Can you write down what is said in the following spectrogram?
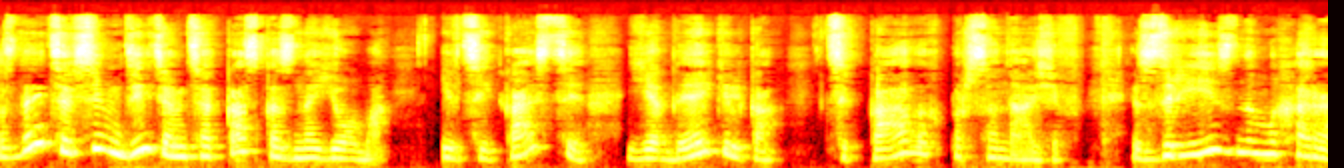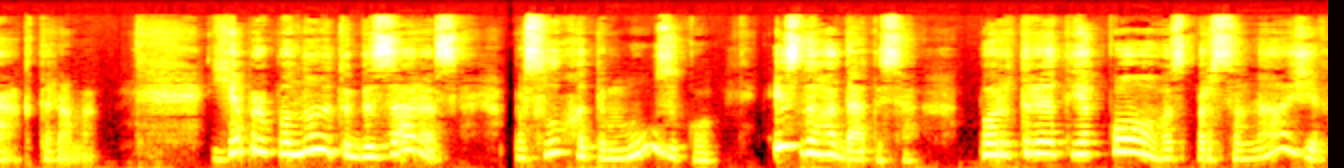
Здається, всім дітям ця казка знайома, і в цій казці є декілька цікавих персонажів з різними характерами. Я пропоную тобі зараз послухати музику і здогадатися, портрет якого з персонажів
